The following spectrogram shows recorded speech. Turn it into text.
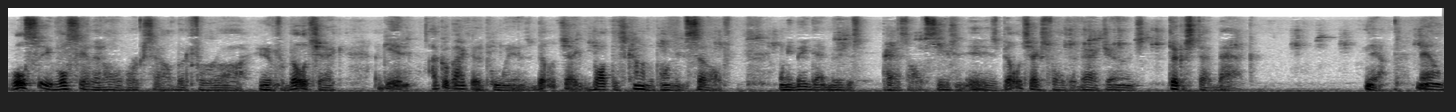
we'll see. We'll see how that all works out. But for uh, you know, for Belichick, again, I go back to the point is Belichick brought this kind of upon himself when he made that move this past all season. It is Belichick's fault that Mac Jones took a step back. Yeah. Now,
